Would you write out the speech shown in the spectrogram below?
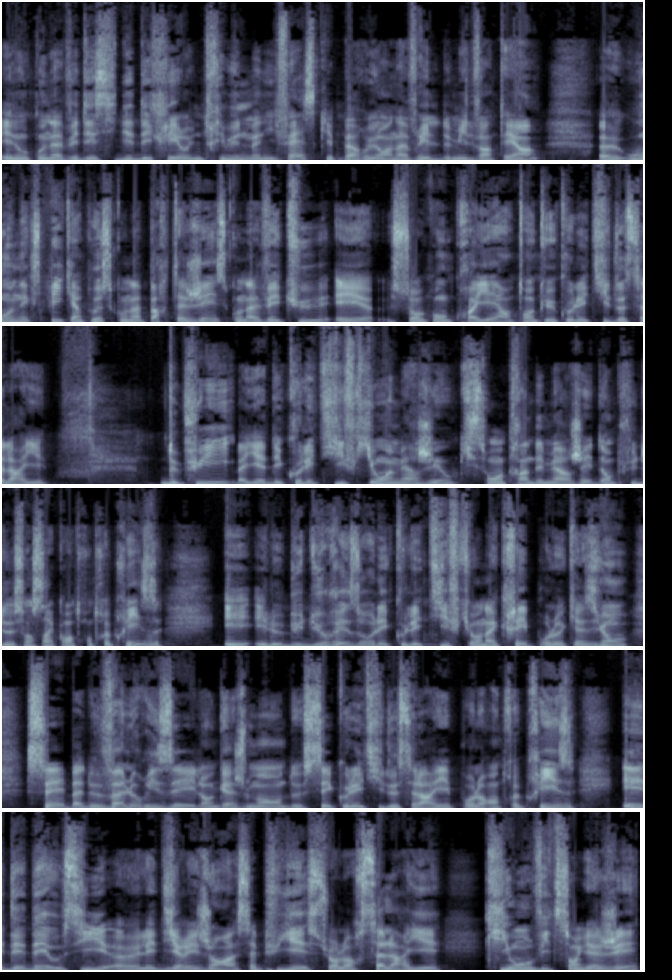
Et donc on avait décidé d'écrire une tribune manifeste qui est parue en avril 2021 euh, où on explique un peu ce qu'on a partagé, ce qu'on a vécu et ce en quoi on croyait en tant que collectif de salariés. Depuis, bah, il y a des collectifs qui ont émergé ou qui sont en train d'émerger dans plus de 150 entreprises. Et, et, le but du réseau, les collectifs qu'on a créé pour l'occasion, c'est bah, de valoriser l'engagement de ces collectifs de salariés pour leur entreprise et d'aider aussi euh, les dirigeants à s'appuyer sur leurs salariés qui ont envie de s'engager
